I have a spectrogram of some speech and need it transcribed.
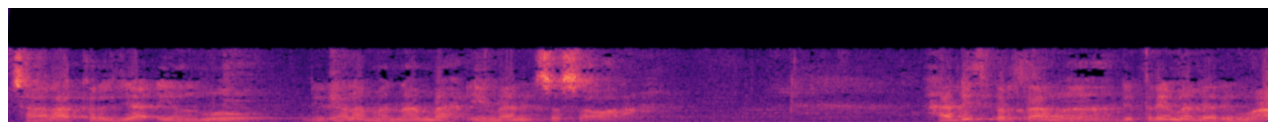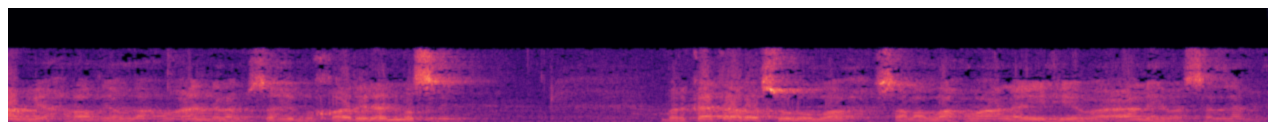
cara kerja ilmu di dalam menambah iman seseorang. Hadis pertama diterima dari Muawiyah radhiyallahu an dalam Sahih Bukhari dan Muslim. Berkata Rasulullah sallallahu alaihi wa alihi wasallam,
